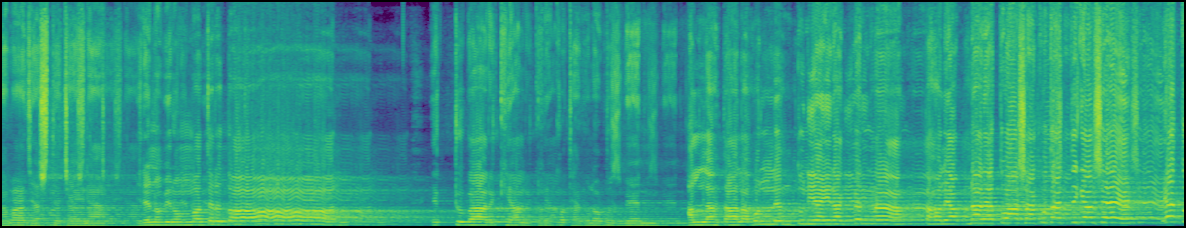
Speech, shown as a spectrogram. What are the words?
নামাজ আসতে চায় না। এরে নবীর উম্মতের দল একটুবার খেয়াল করে কথাগুলো বুঝবেন। আল্লাহ তাআলা বললেন, দুনিয়ায় রাখবেন না। তাহলে আপনার এত আশা কোথার থেকে আসে? এত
